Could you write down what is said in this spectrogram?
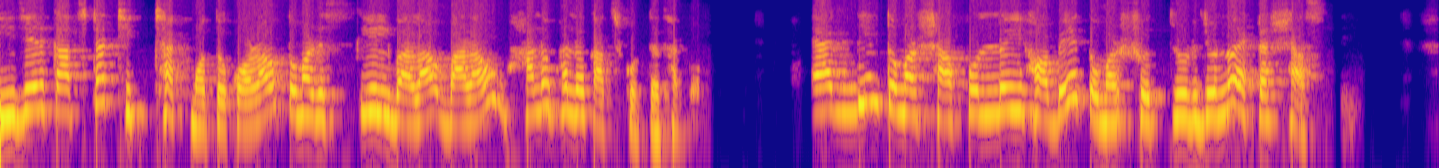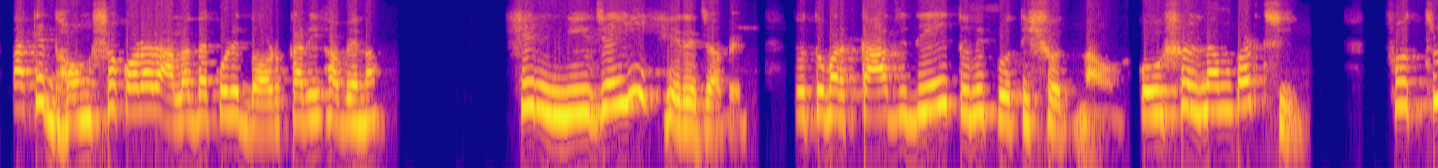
নিজের কাজটা ঠিকঠাক মতো করাও, তোমার স্কিল বাড়াও বাড়াও, ভালো ভালো কাজ করতে থাকো। একদিন তোমার সাফল্যই হবে, তোমার শত্রুর জন্য একটা শাস্তি। তাকে ধ্বংস করার আলাদা করে দরকারই হবে না। সে নিজেই হেরে যাবে। তো তোমার কাজ দিয়ে তুমি প্রতিশোধ নাও। কৌশল নাম্বার থ্রি শত্রু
